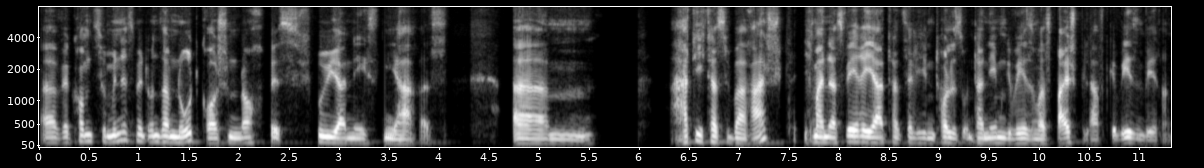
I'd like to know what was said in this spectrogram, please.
Äh, wir kommen zumindest mit unserem Notgroschen noch bis Frühjahr nächsten Jahres. Ähm, hat dich das überrascht? Ich meine, das wäre ja tatsächlich ein tolles Unternehmen gewesen, was beispielhaft gewesen wäre.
